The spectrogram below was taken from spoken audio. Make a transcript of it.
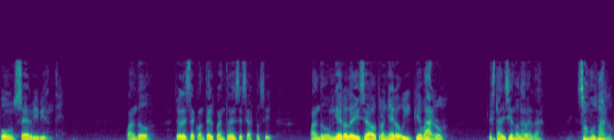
Un ser viviente. Cuando yo les conté el cuento ese, ¿cierto? Sí. Cuando un ñero le dice a otro ñero, uy, qué barro, le está diciendo la verdad. Somos barro.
